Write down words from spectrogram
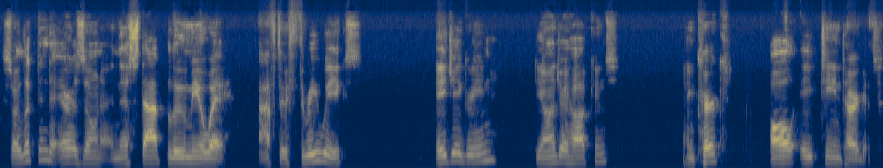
So I looked into Arizona and this stat blew me away. After three weeks, AJ Green, DeAndre Hopkins, and Kirk, all 18 targets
